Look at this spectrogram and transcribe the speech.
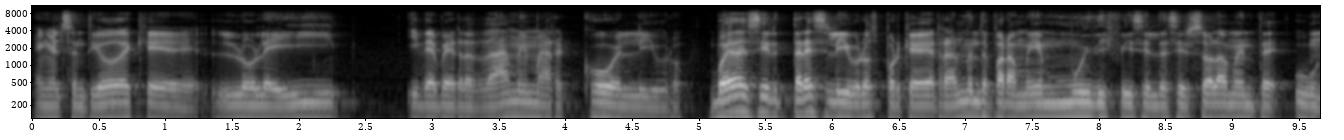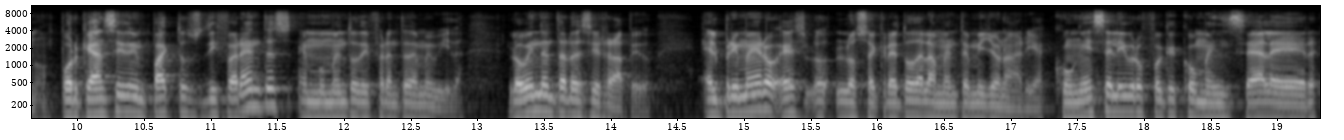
en el sentido de que lo leí y de verdad me marcó el libro. Voy a decir tres libros porque realmente para mí es muy difícil decir solamente uno, porque han sido impactos diferentes en momentos diferentes de mi vida. Lo voy a intentar decir rápido. El primero es Los secretos de la mente millonaria. Con ese libro fue que comencé a leer.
